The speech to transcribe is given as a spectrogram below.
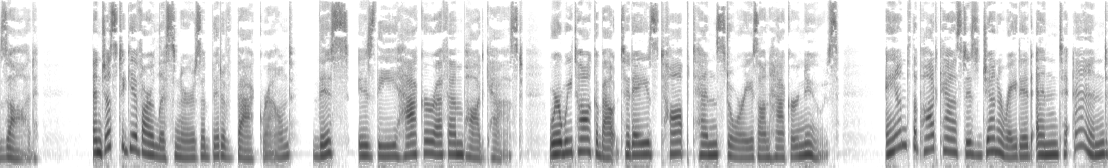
Zod. And just to give our listeners a bit of background, this is the Hacker FM podcast, where we talk about today's top 10 stories on hacker news. And the podcast is generated end to end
